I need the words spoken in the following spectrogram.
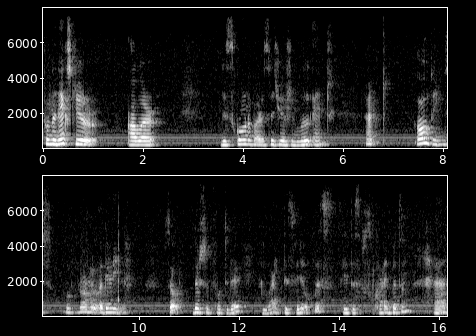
from the next year our this coronavirus situation will end and all things will normal again. So that's it for today. If you like this video please hit the subscribe button and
